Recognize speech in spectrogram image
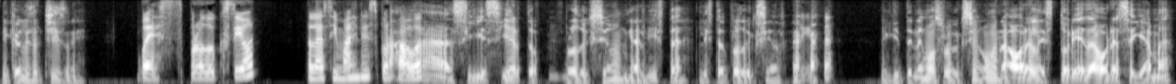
¿Y cuál es el chisme? Pues, producción. A las imágenes, por favor. Ah, sí, es cierto. Producción, ya lista, lista producción. ¿Lista? Aquí tenemos producción. Bueno, ahora la historia de ahora se llama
